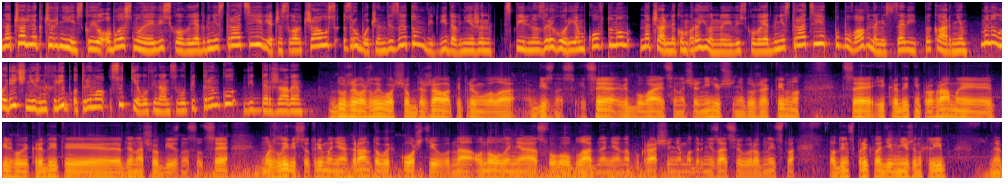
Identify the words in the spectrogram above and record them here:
Начальник Чернігівської обласної військової адміністрації В'ячеслав Чаус з робочим візитом відвідав Ніжин. Спільно з Григорієм Ковтуном, начальником районної військової адміністрації, побував на місцевій пекарні. Минулоріч Ніжин хліб отримав суттєву фінансову підтримку від держави. Дуже важливо, щоб держава підтримувала бізнес, і це відбувається на Чернігівщині дуже активно. Це і кредитні програми, пільгові кредити для нашого бізнесу. Це можливість отримання грантових коштів на оновлення свого обладнання, на покращення модернізацію виробництва. Один з прикладів Ніжин хліб.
